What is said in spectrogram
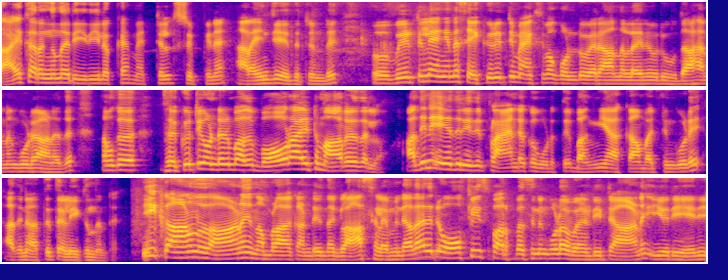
താഴേക്ക് ഇറങ്ങുന്ന രീതിയിലൊക്കെ മെറ്റൽ സ്ട്രിപ്പിനെ അറേഞ്ച് ചെയ്തിട്ടുണ്ട്. വീട്ടിൽ എങ്ങനെ സെക്യൂരിറ്റി മാക്സിമം കൊണ്ടുവരാമെന്നുള്ളതിന് ഒരു ഉദാഹരണം കൂടെയാണിത്. നമുക്ക് സെക്യൂരിറ്റി കൊണ്ടുവരുമ്പോൾ അത് ബോറായിട്ട് മാറരുതല്ലോ. അതിന് ഏത് രീതിയിൽ പ്ലാന്റ് ഒക്കെ കൊടുത്ത് ഭംഗിയാക്കാൻ പറ്റും കൂടി അതിനകത്ത് തെളിയിക്കുന്നുണ്ട്. ഈ കാണുന്നതാണ് നമ്മൾ ആ കണ്ടിരുന്ന ഗ്ലാസ് എലമെന്റ് അതായത് ഒരു ഓഫീസ് പർപ്പസിനും കൂടെ വേണ്ടിയിട്ടാണ് ഈ ഒരു ഏരിയ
